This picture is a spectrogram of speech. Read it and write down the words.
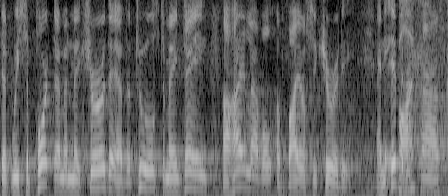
that we support them and make sure they have the tools to maintain a high level of biosecurity. And if it is passed,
